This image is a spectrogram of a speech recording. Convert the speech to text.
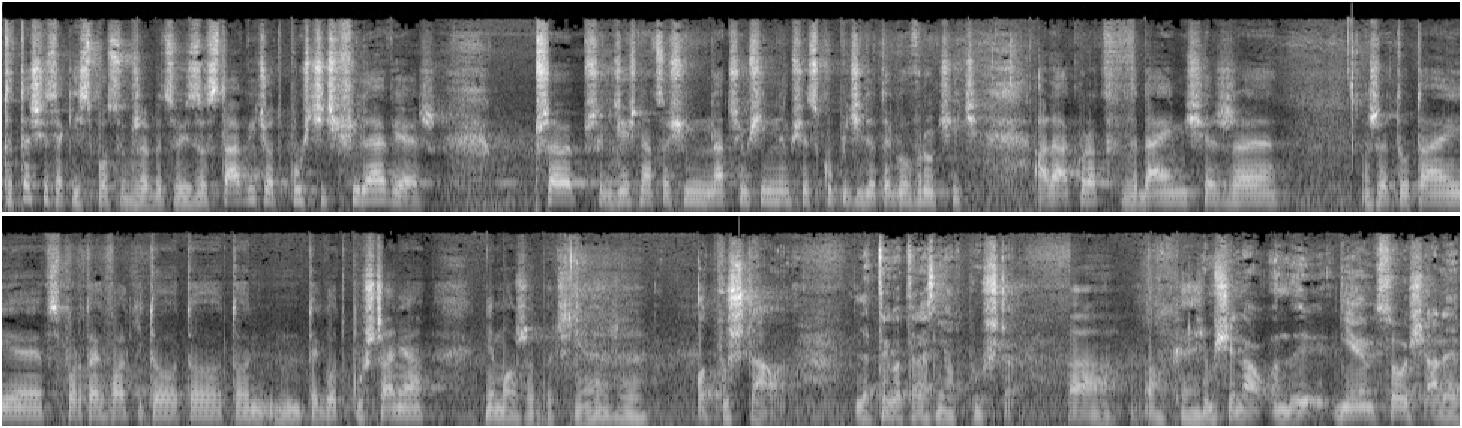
to, też jest jakiś sposób, żeby coś zostawić, odpuścić chwilę, wiesz, prze, gdzieś na, coś in, na czymś innym się skupić i do tego wrócić. Ale akurat wydaje mi się, że że tutaj e, w sportach walki to, to, to tego odpuszczania nie może być, nie? Że... Odpuszczałem, dlatego teraz nie odpuszczam. A, okej. Żebym się na, nie wiem coś, ale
